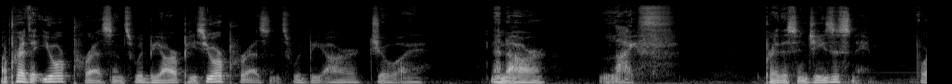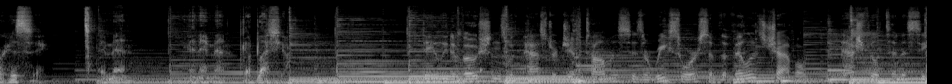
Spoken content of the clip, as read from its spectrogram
I pray that your presence would be our peace, your presence would be our joy and our life. Pray this in Jesus' name for his sake. Amen and amen. God bless you. Daily Devotions with Pastor Jim Thomas is a resource of the Village Chapel in Nashville, Tennessee.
